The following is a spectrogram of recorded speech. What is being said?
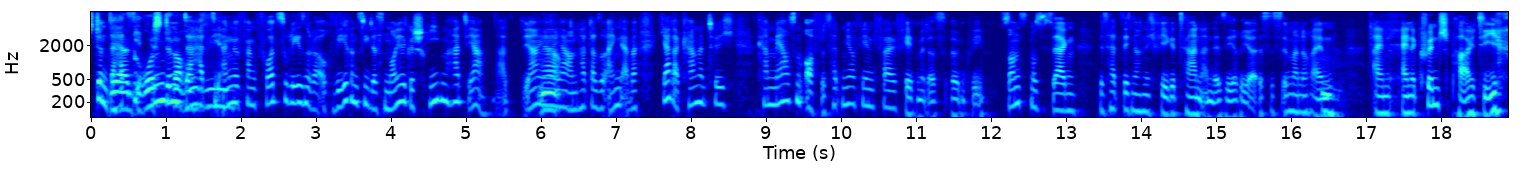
Stimmt, da, hat sie, Grund, stimmt, da hat sie, angefangen vorzulesen oder auch während sie das Neue geschrieben hat, ja, ja, ja, ja, ja, und hat da so eigentlich, aber ja, da kam natürlich, kam mehr aus dem Off. Das hat mir auf jeden Fall, fehlt mir das irgendwie. Sonst muss ich sagen, es hat sich noch nicht viel getan an der Serie. Es ist immer noch ein, mhm. ein eine Cringe-Party.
